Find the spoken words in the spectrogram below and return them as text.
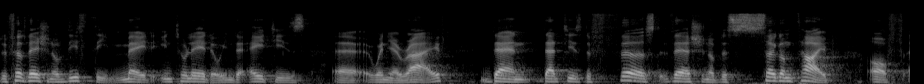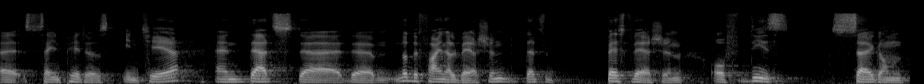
the first version of this theme made in Toledo in the 80s uh, when he arrived. Then that is the first version of the second type of uh, St. Peter's interior, and that's the, the, not the final version, that's the best version of this second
